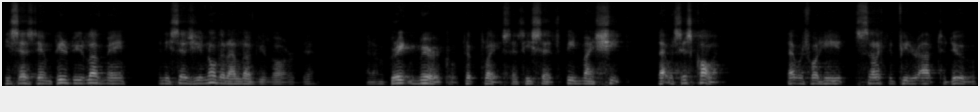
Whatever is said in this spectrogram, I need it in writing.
he says to him, Peter, do you love me? And he says, You know that I love you, Lord. And a great miracle took place as he says, Feed my sheep. That was his calling. That was what he selected Peter out to do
